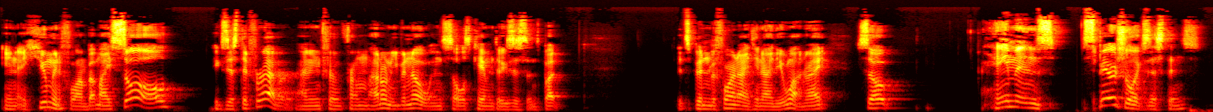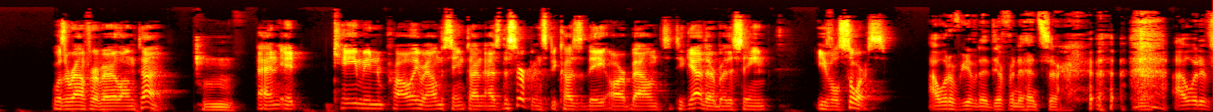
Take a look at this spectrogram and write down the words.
in a human form, but my soul existed forever. I mean, from, from, I don't even know when souls came into existence, but it's been before 1991, right? So Haman's spiritual existence was around for a very long time. Hmm. And it came in probably around the same time as the serpents because they are bound together by the same evil source. I would have given a different answer. I would have,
